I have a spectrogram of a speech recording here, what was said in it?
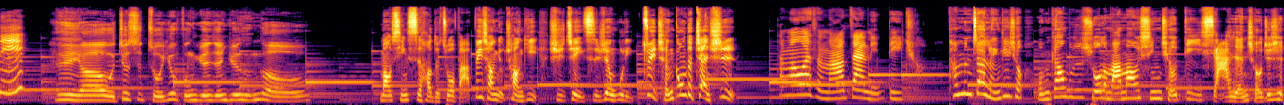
你？嘿呀，我就是左右逢源，人缘很好。猫星四号的做法非常有创意，是这一次任务里最成功的战士。他们为什么要占领地球？他们占领地球，我们刚刚不是说了吗？猫星球地狭人稠，就是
